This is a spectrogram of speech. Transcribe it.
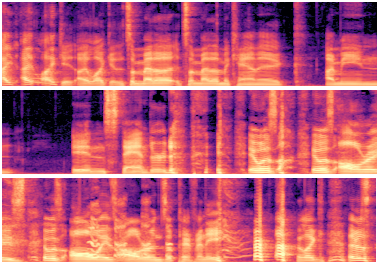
I, I like it. I like it. It's a meta. It's a meta mechanic. I mean, in standard, it was it was always it was always Alrund's Epiphany. like there's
